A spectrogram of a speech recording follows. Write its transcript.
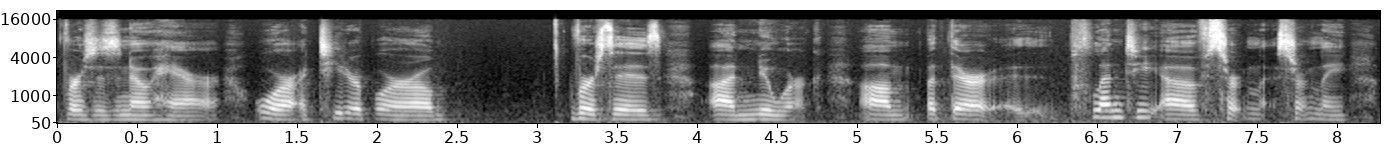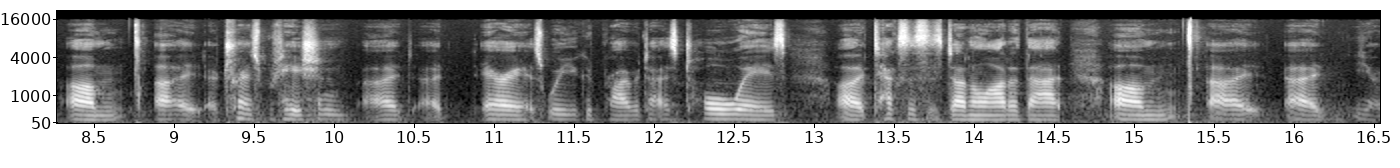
versus an O'Hare or a Teterboro versus uh, Newark. Um, but there are plenty of certainly, certainly um, uh, transportation uh, uh, areas where you could privatize tollways. Uh, Texas has done a lot of that. Um, uh, you know,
